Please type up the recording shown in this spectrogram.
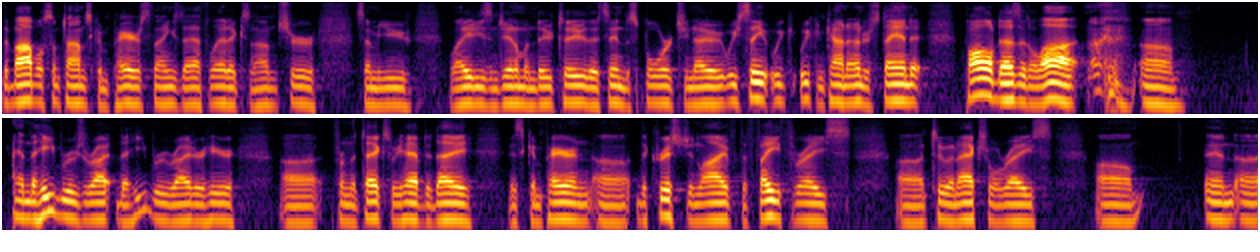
the Bible sometimes compares things to athletics, and I'm sure some of you ladies and gentlemen do too that's into sports you know we see we, we can kind of understand it. Paul does it a lot um, and the hebrews right the hebrew writer here uh, from the text we have today is comparing uh, the christian life the faith race uh, to an actual race. Um, and uh,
